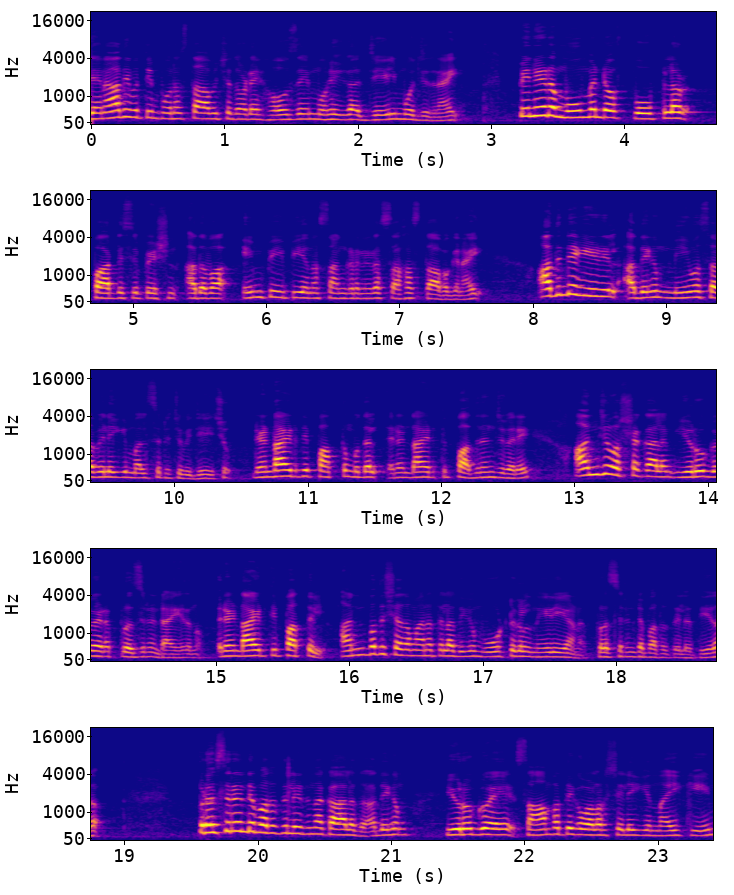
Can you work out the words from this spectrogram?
ജനാധിപത്യം പുനഃസ്ഥാപിച്ചതോടെ ഹൗസൈൻ മൊഹിക ജയിൽ മോചിതനായി. പിന്നീട് മൂവ്മെന്റ് ഓഫ് പോപ്പുലർ പാർട്ടിസിപ്പേഷൻ അഥവാ എം എന്ന സംഘടനയുടെ സഹസ്ഥാപകനായി. അതിന്റെ കീഴിൽ അദ്ദേഹം നിയമസഭയിലേക്ക് മത്സരിച്ച് വിജയിച്ചു. രണ്ടായിരത്തി പത്ത് മുതൽ രണ്ടായിരത്തി പതിനഞ്ച് വരെ അഞ്ച് വർഷക്കാലം യുറുഗോയുടെ പ്രസിഡന്റ് ആയിരുന്നു രണ്ടായിരത്തി പത്തിൽ അൻപത് ശതമാനത്തിലധികം വോട്ടുകൾ നേടിയാണ് പ്രസിഡന്റ് പദത്തിലെത്തിയത്. പ്രസിഡന്റ് പദത്തിലിരുന്ന കാലത്ത് അദ്ദേഹം യുറുഗ്വയെ സാമ്പത്തിക വളർച്ചയിലേക്ക് നയിക്കുകയും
